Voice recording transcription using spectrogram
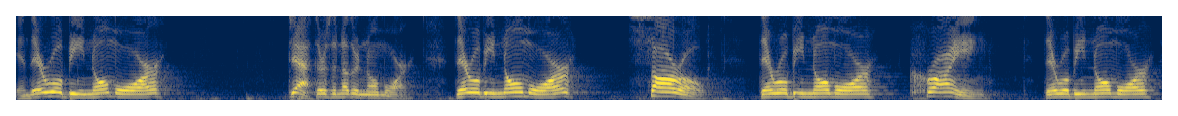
and there will be no more death. There's another no more. There will be no more sorrow. There will be no more crying. There will be no more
